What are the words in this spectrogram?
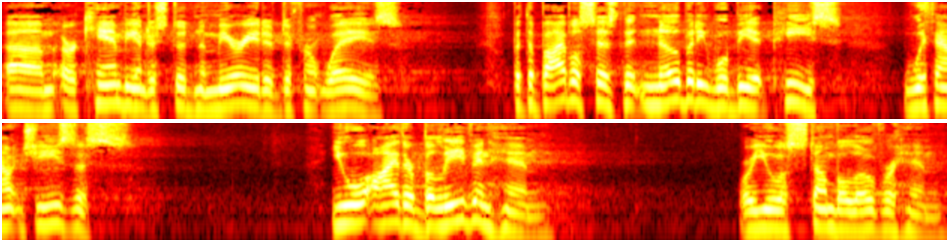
um, or can be understood in a myriad of different ways. But the Bible says that nobody will be at peace without Jesus. You will either believe in him or you will stumble over him.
